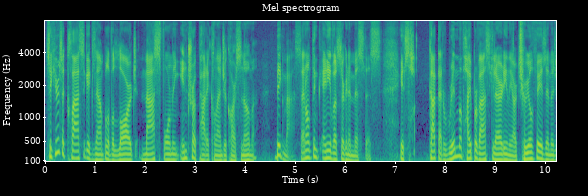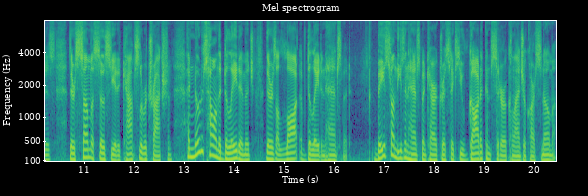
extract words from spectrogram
So here's a classic example of a large mass-forming intrahepatic cholangiocarcinoma. Big mass. I don't think any of us are going to miss this. It's got that rim of hypervascularity in the arterial phase images. There's some associated capsular retraction. And notice how on the delayed image, there's a lot of delayed enhancement. Based on these enhancement characteristics, you've got to consider a cholangiocarcinoma.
